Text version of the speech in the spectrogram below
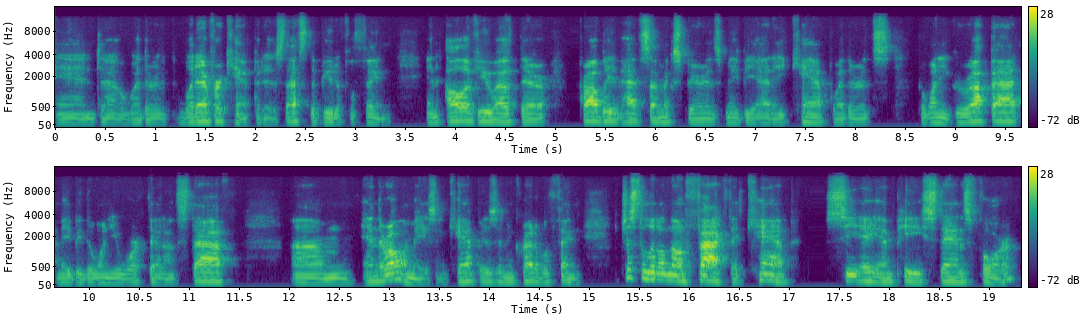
and uh, whether whatever camp it is, that's the beautiful thing. And all of you out there probably have had some experience, maybe at a camp, whether it's the one you grew up at, maybe the one you worked at on staff, um, and they're all amazing. Camp is an incredible thing. Just a little known fact that CAMP, C A M P, stands for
